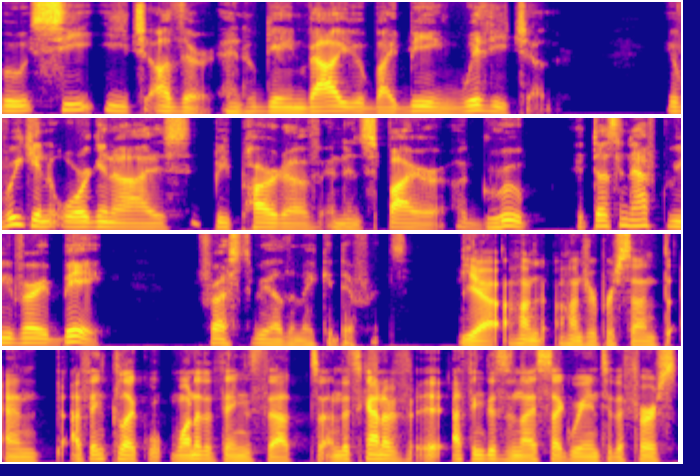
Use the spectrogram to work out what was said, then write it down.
who see each other and who gain value by being with each other. If we can organize, be part of, and inspire a group, it doesn't have to be very big for us to be able to make a difference. yeah 100% and i think like one of the things that and it's kind of eh, i think this is a nice segue into the first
